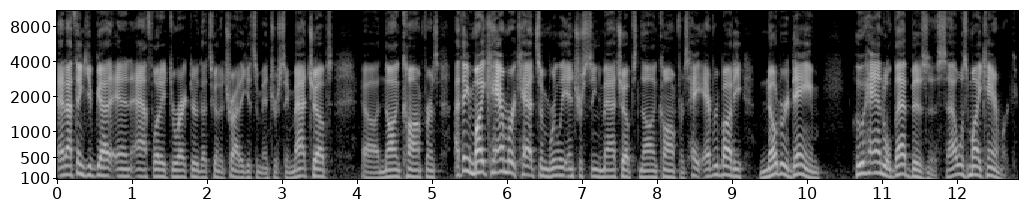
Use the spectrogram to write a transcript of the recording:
and I think you've got an athletic director that's going to try to get some interesting matchups, uh, non conference. I think Mike Hamrick had some really interesting matchups, non conference. Hey, everybody, Notre Dame, who handled that business? That was Mike Hamrick.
